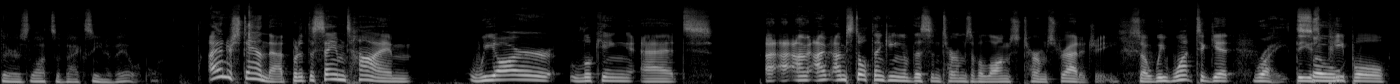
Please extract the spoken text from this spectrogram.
there's lots of vaccine available. I understand that, but at the same time, we are looking at. I, I, I'm still thinking of this in terms of a long-term strategy. So we want to get Right. these so, people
